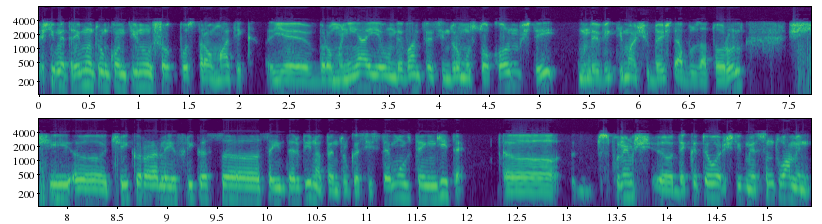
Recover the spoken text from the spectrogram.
Știi, ne trăim într-un continuu șoc post-traumatic. E, România e undeva între sindromul Stockholm, știi, unde victima își iubește abuzatorul și uh, cei cărora le e frică să, să intervină, pentru că sistemul te înghite. Uh, spunem și uh, de câte ori, știi, sunt oameni,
